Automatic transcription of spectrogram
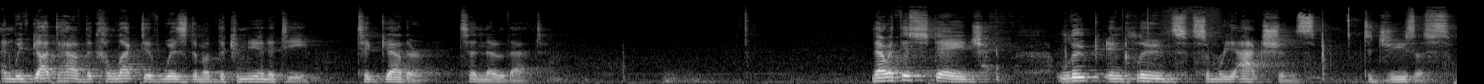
And we've got to have the collective wisdom of the community together to know that. Now, at this stage, Luke includes some reactions to Jesus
